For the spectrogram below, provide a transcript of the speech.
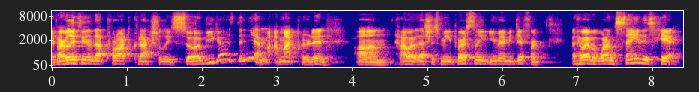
if I really think that that product could actually serve you guys, then yeah, I might put it in. Um, however, that's just me personally. You may be different. But however, what I'm saying is here,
